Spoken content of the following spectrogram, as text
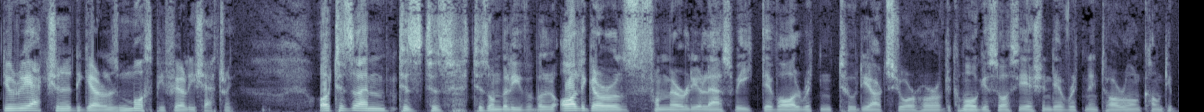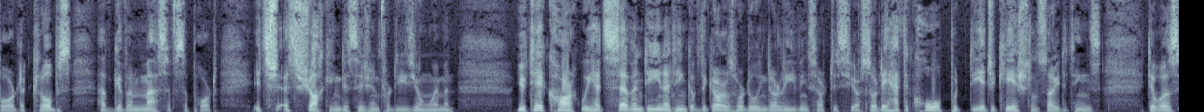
the reaction of the girls must be fairly shattering. Oh, tis um, tis tis tis unbelievable. All the girls from earlier last week, they've all written to the Ard Stiúrthóir of the Camogie Association. They've written into our own county board. The clubs have given massive support. It's a shocking decision for these young women. You take Cork, we had 17, I think, of the girls were doing their leaving cert this year. So they had to cope with the educational side of things. There was,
